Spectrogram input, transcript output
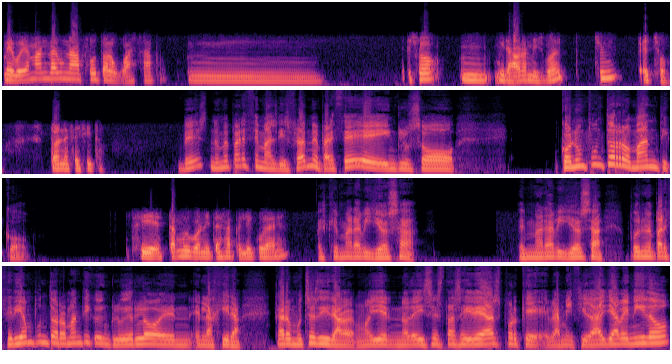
me voy a mandar una foto al WhatsApp. Mm, eso, mm, mira, ahora mismo, ¿eh? Hecho. Lo necesito. ¿Ves? No me parece mal disfraz, me parece incluso con un punto romántico. Sí, está muy bonita esa película, ¿eh? Es que es maravillosa. Es maravillosa. Pues me parecería un punto romántico incluirlo en, en la gira. Claro, muchos dirán, oye, no deis estas ideas porque a mi ciudad ya ha venido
